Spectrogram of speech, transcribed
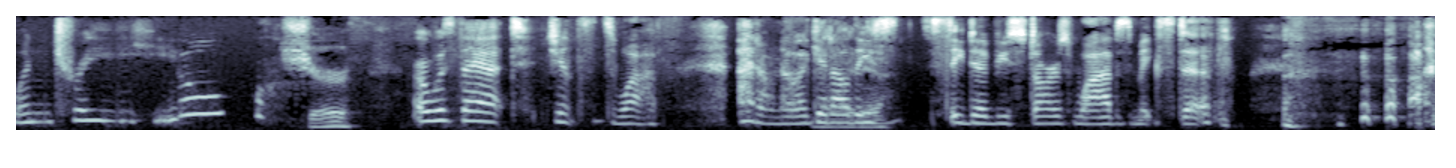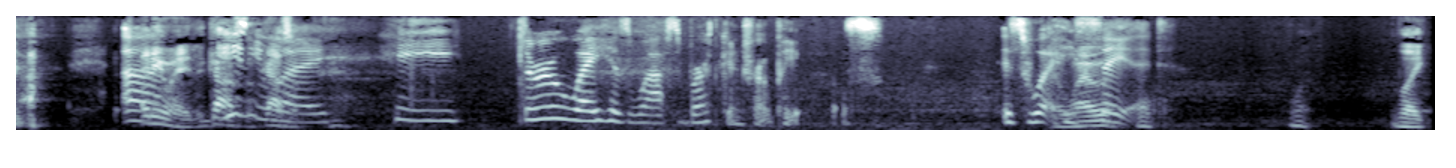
One Tree Hill? Sure. Or was that Jensen's wife? I don't know. I get No all idea. these CW stars' wives mixed up. Uh, Anyway, the gossip, Anyway, he threw away his wife's birth control pills. Is what he why would- said. Like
